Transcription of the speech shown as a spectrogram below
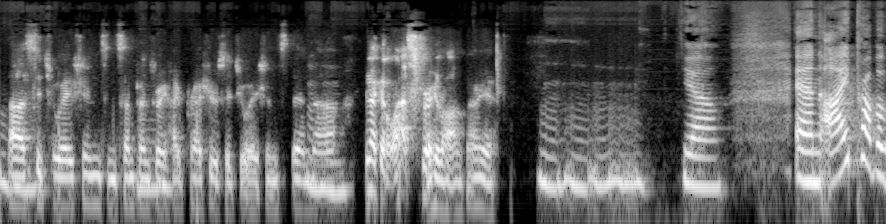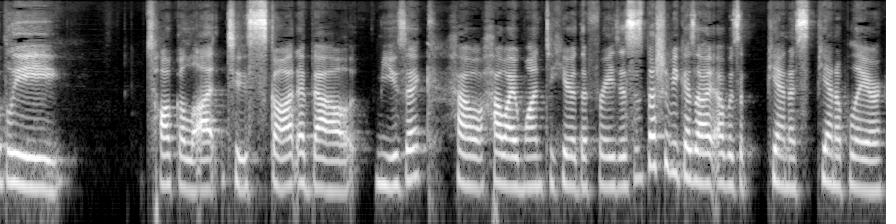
uh, mm-hmm. uh, situations and sometimes mm-hmm. very high pressure situations, then uh, mm-hmm. you're not going to last very long, are you? Mm-hmm, mm-hmm. Yeah. And I probably talk a lot to Scott about music, how how I want to hear the phrases, especially because I, I was a pianist, piano player,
